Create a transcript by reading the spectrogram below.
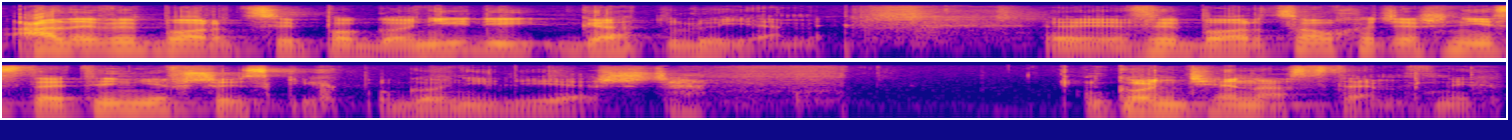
ale wyborcy pogonili. Gratulujemy y, wyborcom, chociaż niestety nie wszystkich pogonili jeszcze. Gońcie następnych.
